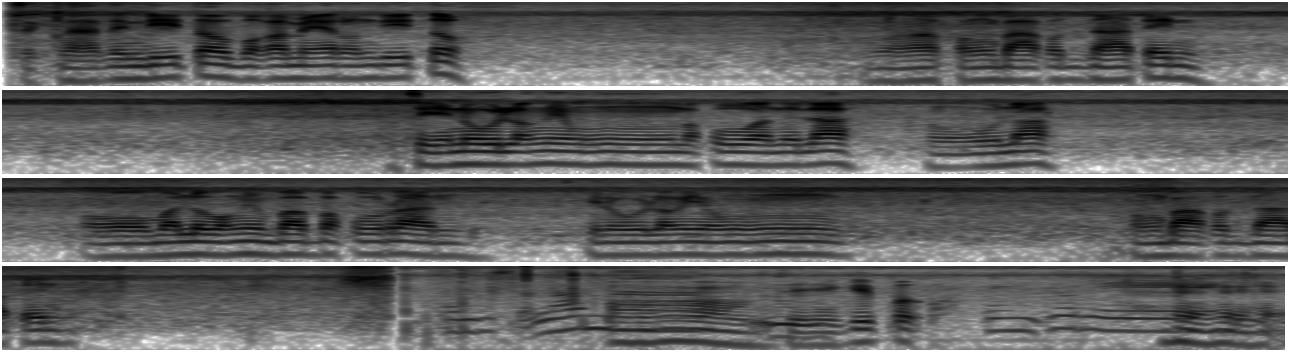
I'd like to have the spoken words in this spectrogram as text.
Check natin dito. Baka meron dito. Mga pangbakod natin. Kasi kinulang yung nakuha nila. Ang una. O maluwang yung babakuran. Kinulang yung pangbakod natin. Salamat. Oh, sige po. Thank you rin.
